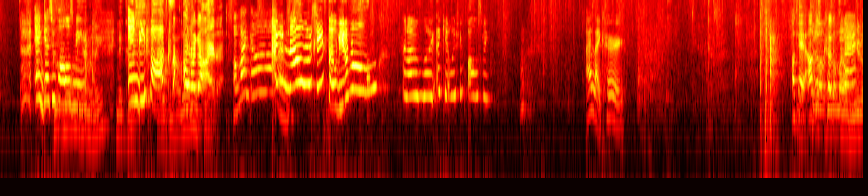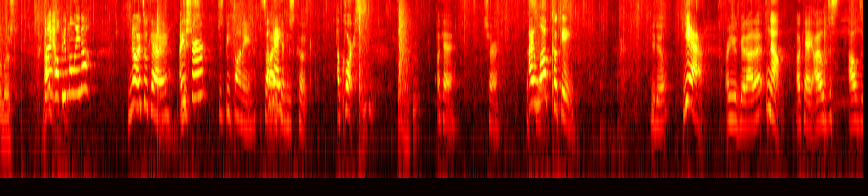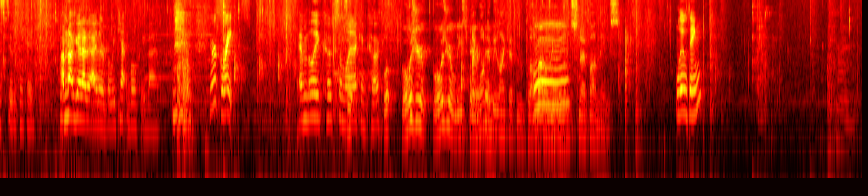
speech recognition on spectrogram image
And guess who Good follows morning, me? Emily, Nicholas, Indy and Fox. Mallory. Oh my god. Oh my god. I know she's so beautiful. And I was like, I can't believe she follows me. I like her. Okay, I'll just on- she's cook on my today. own list. Can I help you, Malena? No, it's okay. Are you sure? Just be funny, so I can just cook. Of course. Okay, sure. I do it. love cooking. You do? Yeah. Are you good at it? No. Okay, I'll just I'll just do the cooking. I'm not good at it either, but we can't both be bad. You're great. Emily cooks and I can cook. What, what was your What was your least favorite? I favorite want to be like it and plot About the people weekend. and snow bunnies. Losing.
